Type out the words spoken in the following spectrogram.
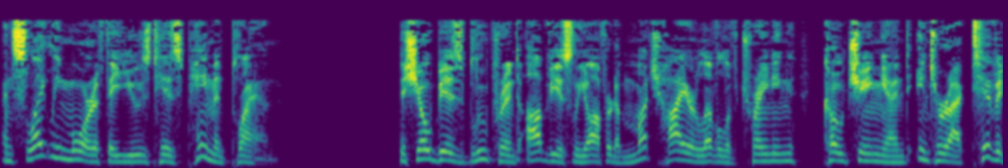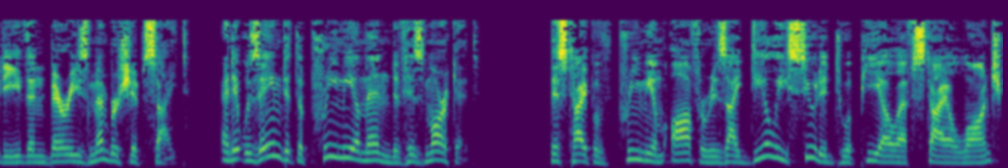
and slightly more if they used his payment plan. The Showbiz Blueprint obviously offered a much higher level of training, coaching, and interactivity than Barry's membership site, and it was aimed at the premium end of his market. This type of premium offer is ideally suited to a PLF-style launch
